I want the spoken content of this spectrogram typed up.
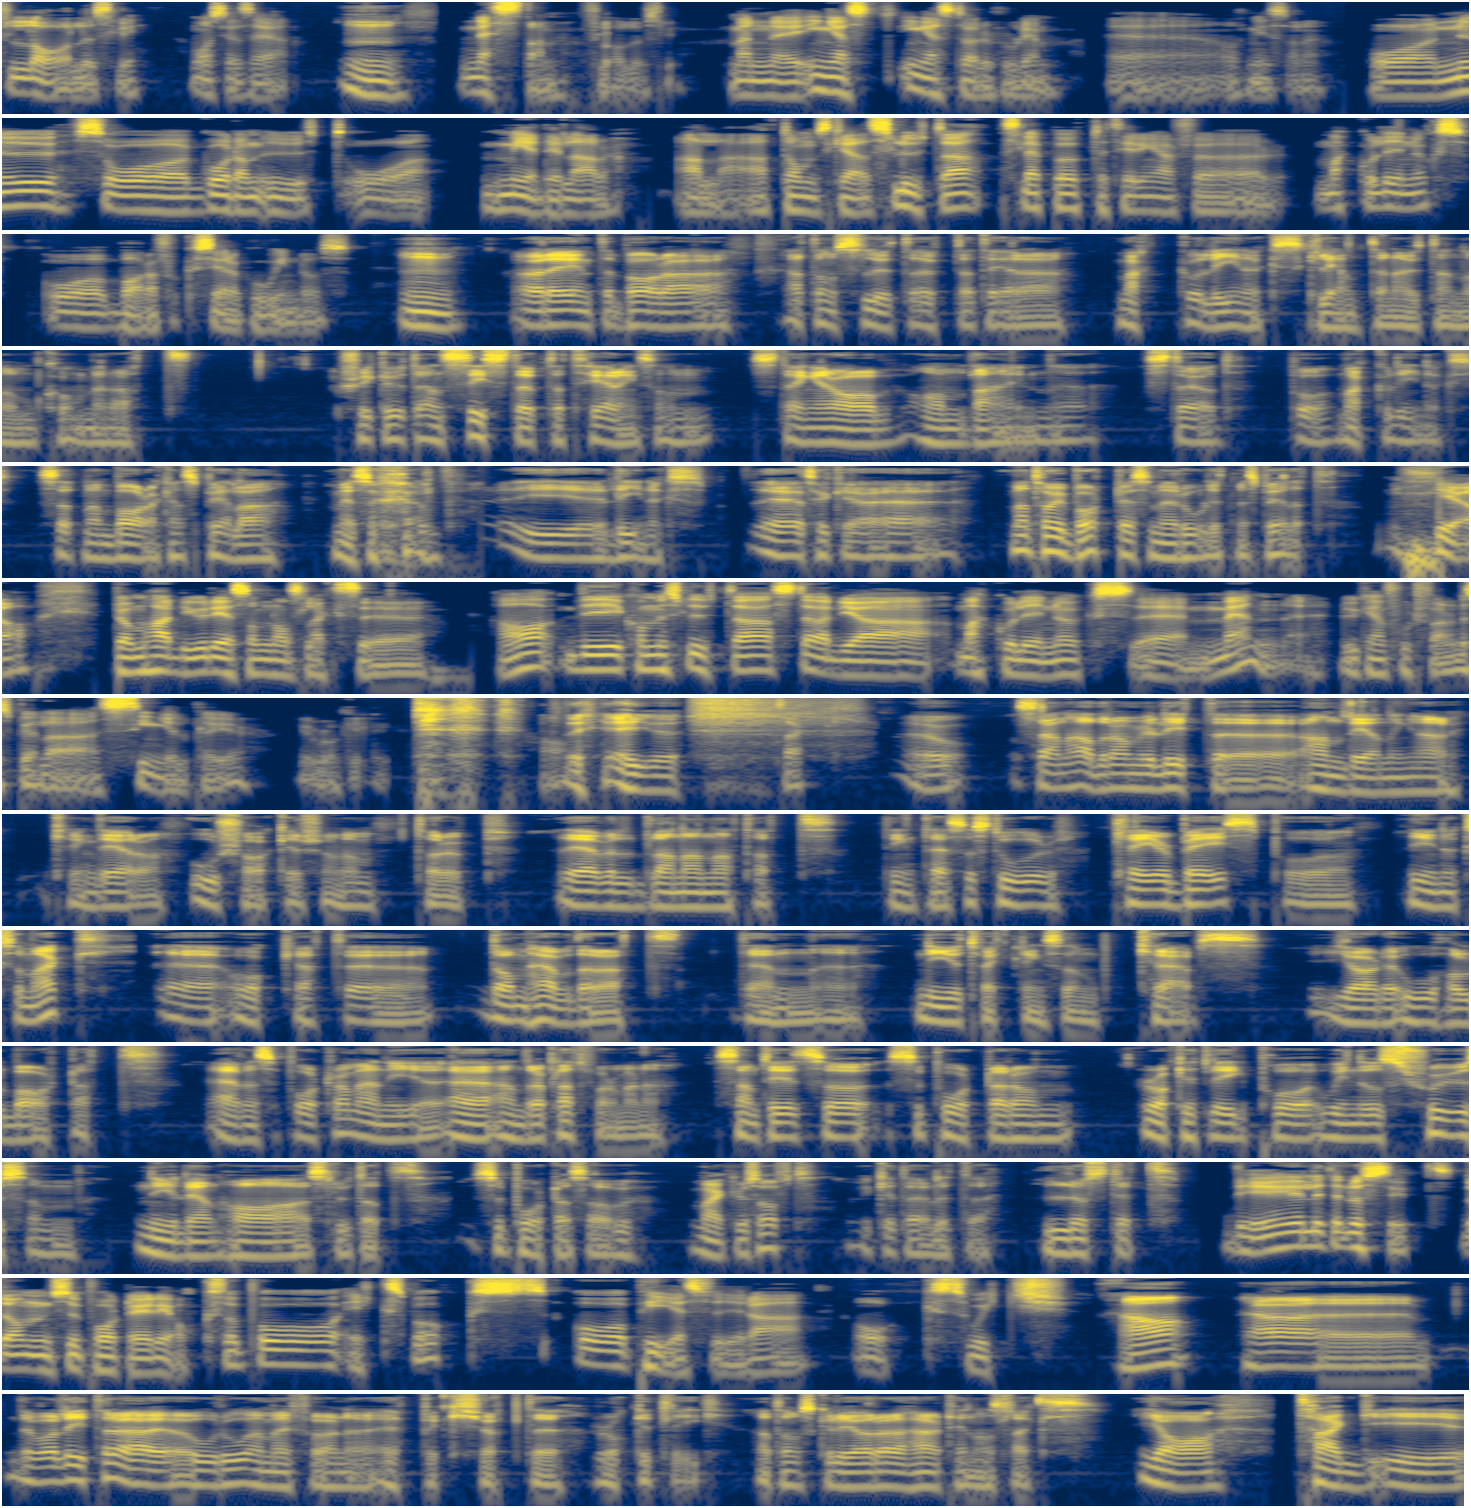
flawlessly, måste jag säga. Mm. Nästan flawlessly. Men eh, inga, inga större problem, eh, åtminstone. Och nu så går de ut och meddelar alla att de ska sluta släppa uppdateringar för Mac och Linux och bara fokusera på Windows. Mm. Ja, det är inte bara att de slutar uppdatera Mac och Linux-klienterna, utan de kommer att skicka ut en sista uppdatering som stänger av online-stöd på Mac och Linux. Så att man bara kan spela med sig själv i Linux. Det tycker jag är... Man tar ju bort det som är roligt med spelet. Ja, de hade ju det som någon slags... Eh, ja, vi kommer sluta stödja Mac och Linux, eh, men du kan fortfarande spela single player i Rocket League. Ja. Det är ju... Tack. Jo. Sen hade de ju lite eh, anledningar kring det då. Orsaker som de tar upp. Det är väl bland annat att det inte är så stor player base på Linux och Mac. Eh, och att eh, de hävdar att den nyutveckling som krävs gör det ohållbart att även supporta de här nya, äh, andra plattformarna. Samtidigt så supportar de Rocket League på Windows 7 som nyligen har slutat supportas av Microsoft, vilket är lite lustigt. Det är lite lustigt. De supportar ju det också på Xbox och PS4 och Switch. Ja, det var lite det här jag oroade mig för när Epic köpte Rocket League. Att de skulle göra det här till någon slags, ja, tagg i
